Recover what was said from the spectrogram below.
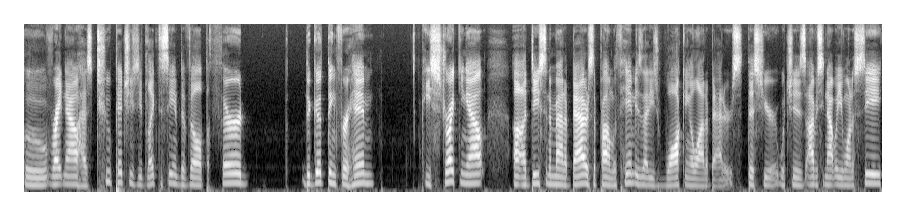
who right now has two pitches. You'd like to see him develop a third. The good thing for him, he's striking out uh, a decent amount of batters. The problem with him is that he's walking a lot of batters this year, which is obviously not what you want to see.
